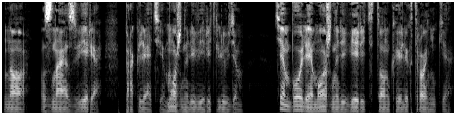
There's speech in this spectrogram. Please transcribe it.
но, зная зверя, проклятие, можно ли верить людям? Тем более, можно ли верить тонкой электронике?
